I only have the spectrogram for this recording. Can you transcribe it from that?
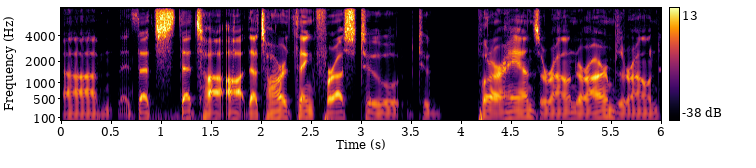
um, that's that's a, uh, that's a hard thing for us to to put our hands around or arms around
